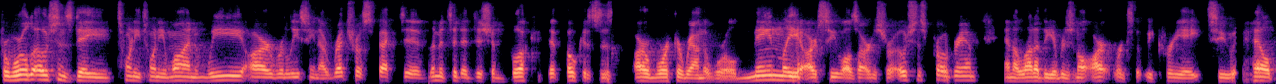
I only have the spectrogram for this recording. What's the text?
For World Oceans Day 2021, we are releasing a retrospective limited edition book that focuses our work around the world, mainly our Seawalls Artists for Oceans program and a lot of the original artworks that we create to help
